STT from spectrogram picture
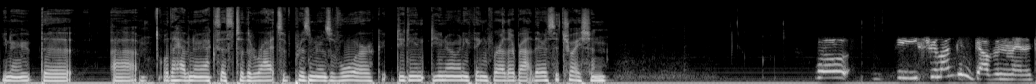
you know, the. Uh, or they have no access to the rights of prisoners of war. Did you, do you know anything further about their situation? Well, the Sri Lankan government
